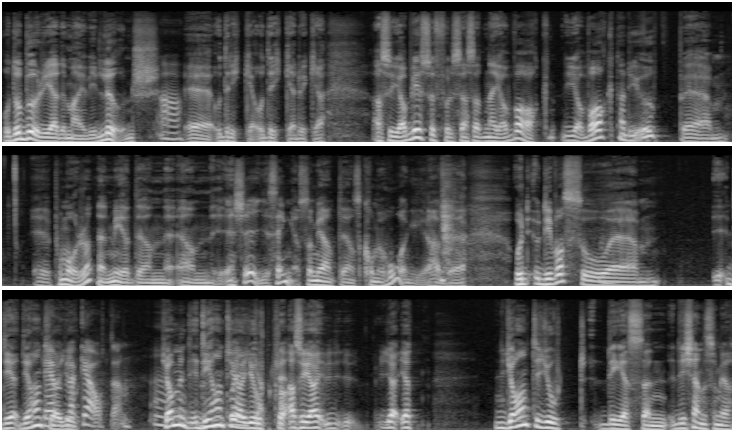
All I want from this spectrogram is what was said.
Och då började man ju vid lunch ja. eh, och dricka och dricka och dricka. Alltså jag blev så full sen så att när jag, vak jag vaknade ju upp eh, eh, på morgonen med en, en, en tjej i sängen som jag inte ens kom ihåg. Jag hade, och, det, och det var så... Eh, det, det har inte jag gjort. blackouten. Ja men det, det har inte jag gjort. Alltså jag, jag, jag jag har inte gjort det sen, det kändes som jag,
